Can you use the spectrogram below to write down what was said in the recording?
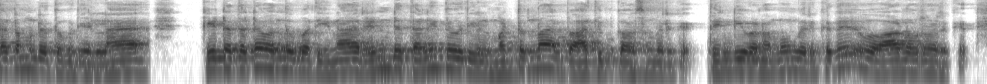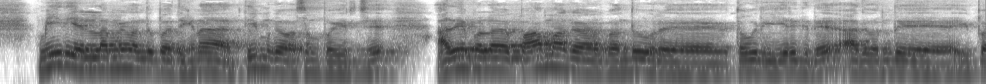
சட்டமன்ற தொகுதிகளில் கிட்டத்தட்ட வந்து பார்த்திங்கன்னா ரெண்டு தனி தொகுதிகள் மட்டும்தான் இப்போ அதிமுக வசம் இருக்குது திண்டிவனமும் இருக்குது வானூரும் இருக்குது மீதி எல்லாமே வந்து பார்த்திங்கன்னா திமுக வசம் போயிருச்சு. அதே போல் பாமகவுக்கு வந்து ஒரு தொகுதி இருக்குது. அது வந்து இப்போ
